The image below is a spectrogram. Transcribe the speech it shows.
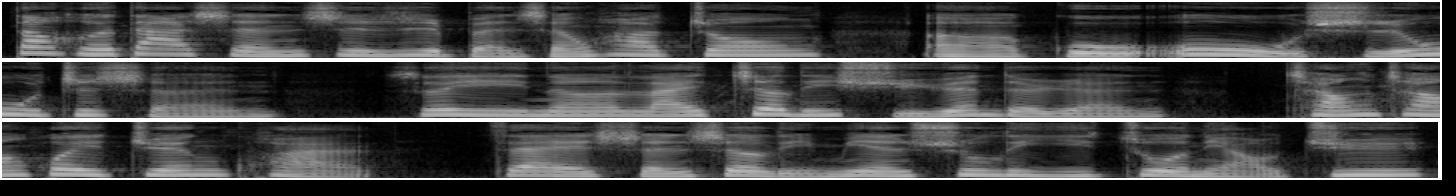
道和大神是日本神话中呃谷物食物之神，所以呢，来这里许愿的人常常会捐款，在神社里面树立一座鸟居，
